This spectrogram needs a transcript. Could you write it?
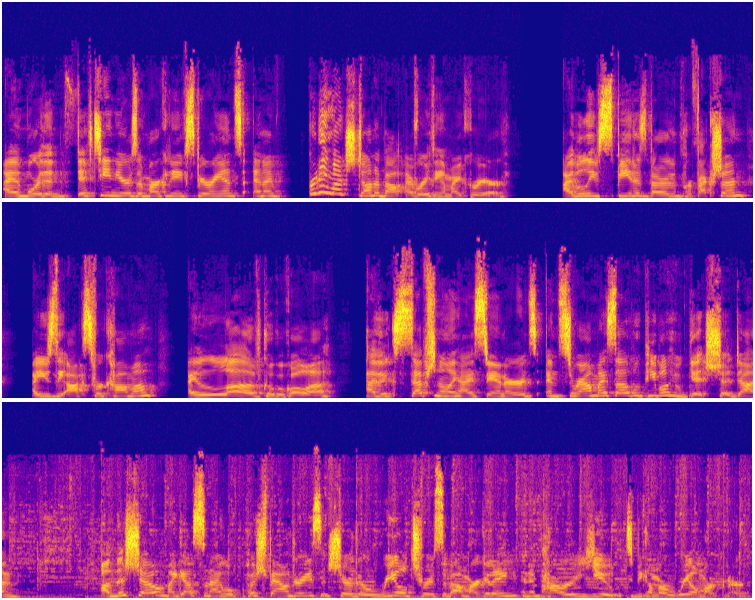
I have more than 15 years of marketing experience, and I've pretty much done about everything in my career. I believe speed is better than perfection. I use the Oxford comma. I love Coca Cola, have exceptionally high standards, and surround myself with people who get shit done. On this show, my guests and I will push boundaries, share the real truths about marketing, and empower you to become a real marketer.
